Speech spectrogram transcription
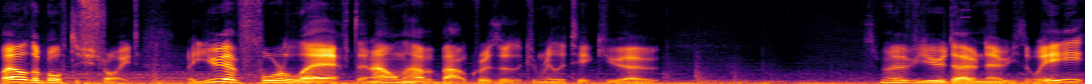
Well, they're both destroyed. But you have four left, and I only have a battle cruiser that can really take you out. Let's move you down out of the way.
